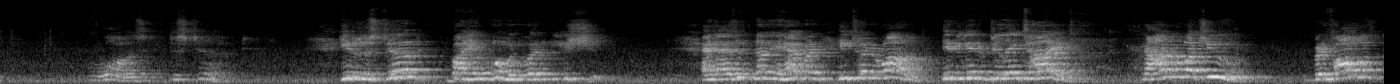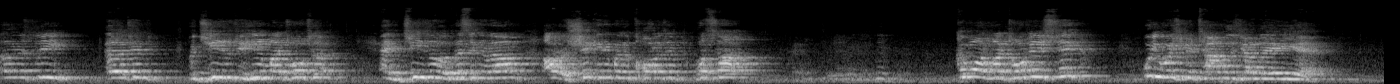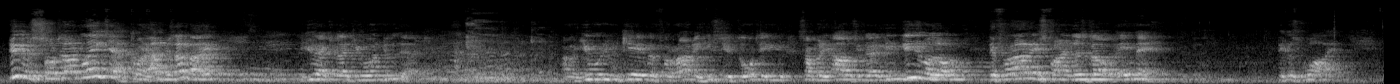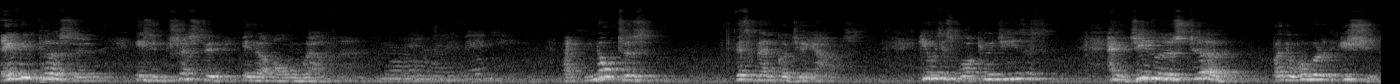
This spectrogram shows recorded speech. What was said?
was disturbed. He was disturbed by a woman who had an issue. And as if nothing happened, he turned around. He began to delay time. Now, I don't know about you, but if I was earnestly urgent for Jesus to heal my daughter, and Jesus was messing around, I would have shaken him by the collar and said, What's up? Come on, my daughter is sick. What are you wasting your time with this young lady here? You can sort it out later. Come on, help me somebody. You act like you won't do that. I mean, you wouldn't care if a Ferrari hits your daughter, somebody else, you know, leave, leave alone. The Ferrari is fine, let's go. Amen. Because why? Every person is interested in their own welfare. But notice this man called Jairus. He was just walking with Jesus. And Jesus was disturbed by the woman of the issue.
